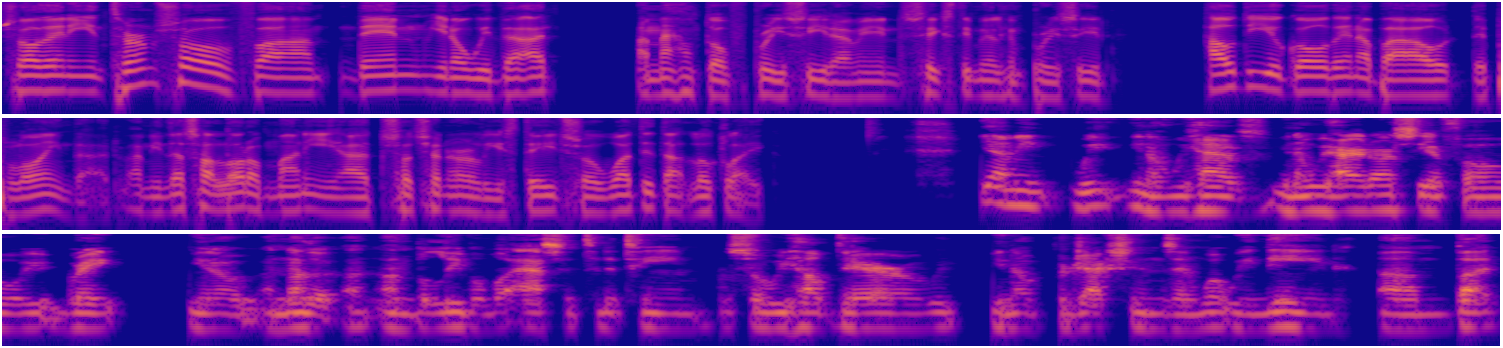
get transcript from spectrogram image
So then, in terms of um, then, you know, with that amount of pre-seed, I mean, sixty million pre-seed, how do you go then about deploying that? I mean, that's a lot of money at such an early stage. So, what did that look like? Yeah, I mean, we you know we have you know we hired our CFO, great you know another unbelievable asset to the team. So we help there, with, you know, projections and what we need. Um, but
